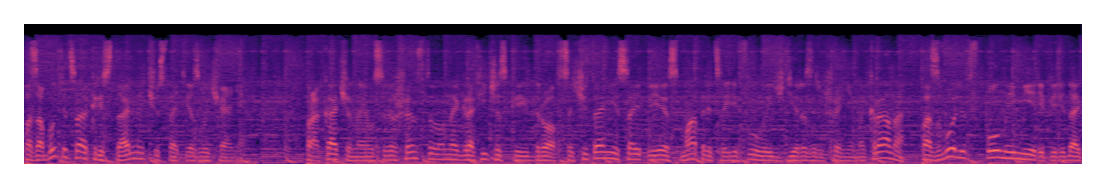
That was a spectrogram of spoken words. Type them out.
позаботятся о кристальной чистоте звучания. Прокачанное усовершенствованное графическое ядро в сочетании с IPS матрицей и Full HD разрешением экрана позволит в полной мере передать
